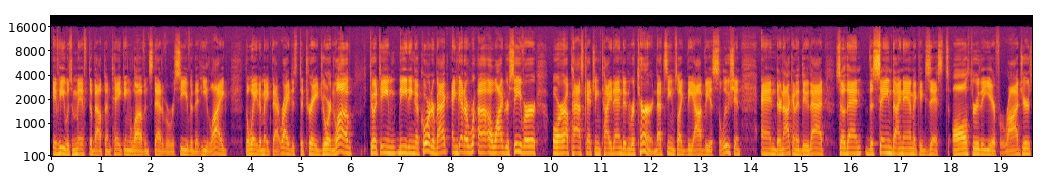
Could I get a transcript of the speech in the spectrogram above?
if he was miffed about them taking Love instead of a receiver that he liked, the way to make that right is to trade Jordan Love to a team needing a quarterback and get a, a wide receiver or a pass catching tight end in return. That seems like the obvious solution. And they're not going to do that. So then the same dynamic exists all through the year for Rodgers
